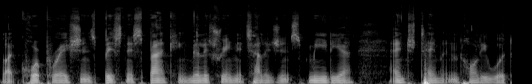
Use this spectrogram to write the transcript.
like corporations, business, banking, military and intelligence, media, entertainment, and Hollywood,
